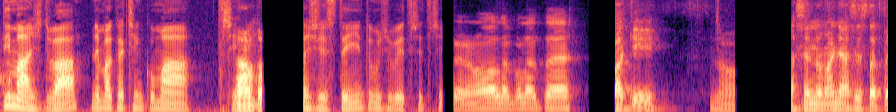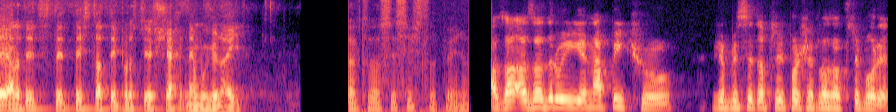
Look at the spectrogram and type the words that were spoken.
Ty máš dva, Nemakačenko má tři. Já mám Takže stejně to může být 3-3. No, ale vole, to je... Taky. No, Já jsem normálně asi slepý, ale ty, ty, ty staty prostě všech nemůžu najít. tak to asi jsi slepý, no. A za, a za druhý je na piču, že by se to připočetlo za 3 body.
